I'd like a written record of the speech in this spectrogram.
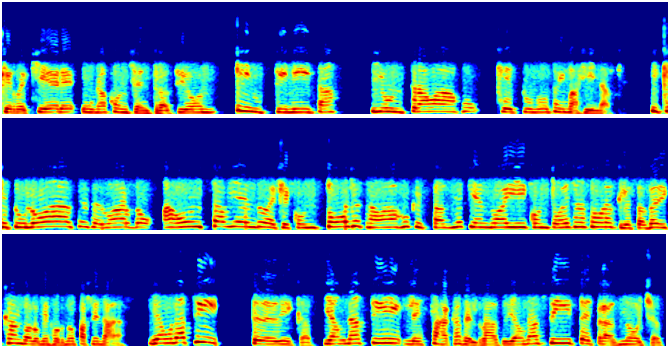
que requiere una concentración infinita y un trabajo que tú no te imaginas y que tú lo haces, Eduardo, aún sabiendo de que con todo ese trabajo que estás metiendo ahí, con todas esas horas que le estás dedicando, a lo mejor no pase nada. Y aún así, te dedicas y aún así le sacas el rato y aún así te trasnochas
